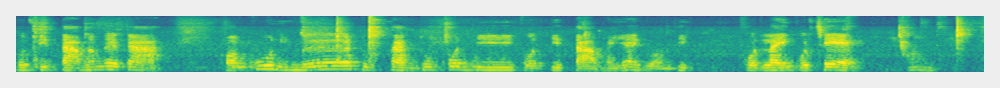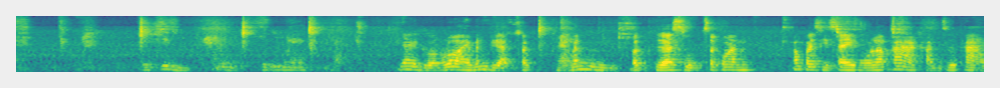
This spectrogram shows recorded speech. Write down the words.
กดติดตามน้ำเด้อจ้าขอบคุณเบิดทุกท่านทุกคนที่กดติดตามให้ยายดวงที่กดไลค์กดแชร์อืมไปชิมอืมคุณแม่ย่ายดวงรอให้มันเดือดสักให้มันบักเขือสุกสักวันเข้าไปสิใส่โหระพาขันสุดท้าย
